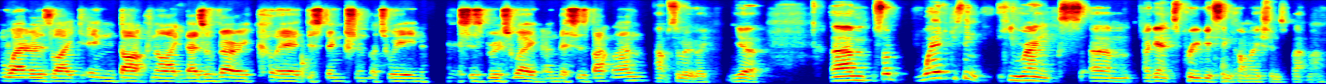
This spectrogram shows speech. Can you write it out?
whereas, like in Dark Knight, there's a very clear distinction between this is Bruce Wayne and this is Batman. Absolutely. Yeah. Um, so where do you think he ranks um, against previous incarnations of Batman?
